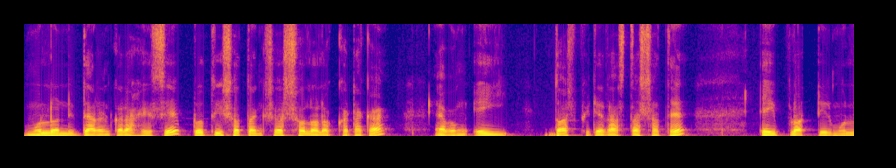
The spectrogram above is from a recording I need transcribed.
মূল্য নির্ধারণ করা হয়েছে প্রতি শতাংশ ষোলো লক্ষ টাকা এবং এই দশ ফিটের রাস্তার সাথে এই প্লটটির মূল্য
